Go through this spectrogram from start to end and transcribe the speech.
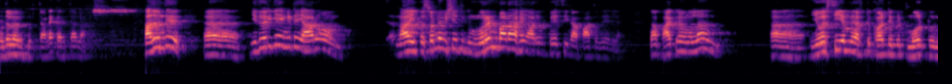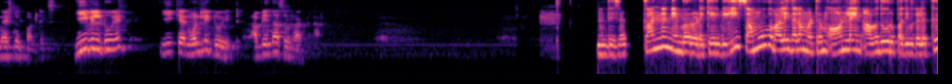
முதல்வர் குறித்தான கருத்தான அது வந்து இது வரைக்கும் என்கிட்ட யாரும் நான் இப்ப சொன்ன விஷயத்துக்கு முரண்பாடாக யாரும் பேசி நான் பார்த்ததே இல்லை. நான் பார்க்குறவங்கெல்லாம் your CM how to contribute more to national politics he will do it he can only do it அப்படின்னு தான் சொல்றாங்க எல்லாரும் நன்றி சார். கண்ணன் என்பவரோட கேள்வி சமூக வலைதளம் மற்றும் ஆன்லைன் அவதூறு பதிவுகளுக்கு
